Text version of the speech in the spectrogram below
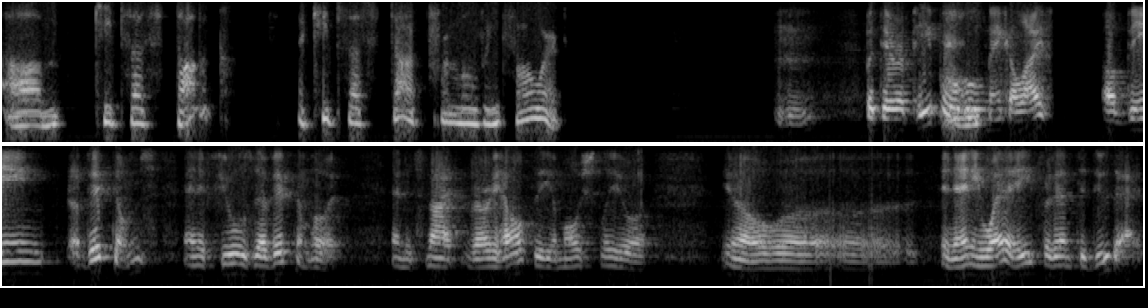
um, keeps us stuck. It keeps us stuck from moving forward. hmm But there are people who make a life of being uh, victims, and it fuels their victimhood, and it's not very healthy emotionally or, you know, uh, in any way for them to do that.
